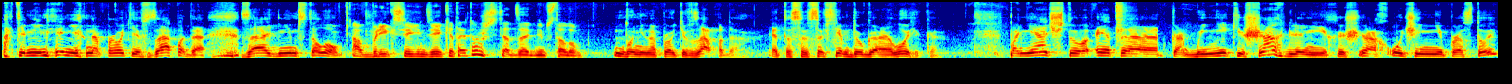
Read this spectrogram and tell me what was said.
а тем не менее напротив Запада за одним столом. А в БРИКСе Индия и Китай тоже сидят за одним столом? Но не напротив Запада. Это совсем другая логика понять, что это как бы некий шаг для них, и шаг очень непростой.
